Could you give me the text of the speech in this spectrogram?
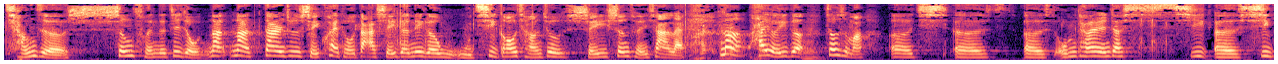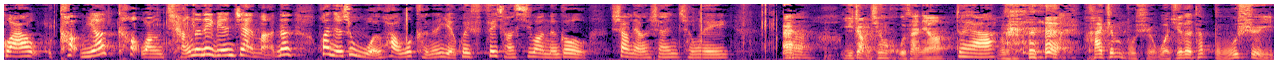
强者生存的这种，那那当然就是谁块头大，谁的那个武器高强，就谁生存下来。那还有一个叫什么？呃呃呃，我们台湾人叫西呃西瓜靠，你要靠往强的那边站嘛。那换者是我的话，我可能也会非常希望能够上梁山，成为哎一丈青扈三娘。对啊，还真不是，我觉得他不是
